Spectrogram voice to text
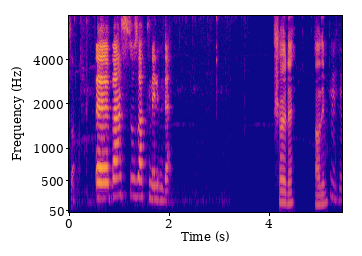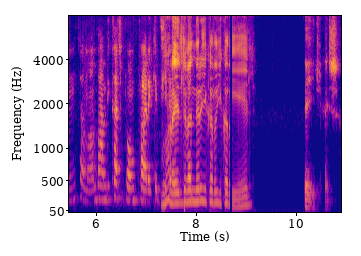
tamam. Ee, ben size uzattım elimde. Şöyle alayım. Hı hı, tamam ben birkaç pompa hareketiyle. Ulan eldivenleri yıkadı yıkadı. Değil. Değil. Hayır.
